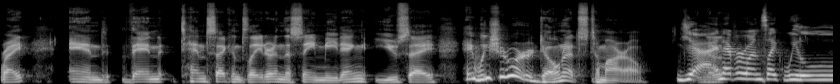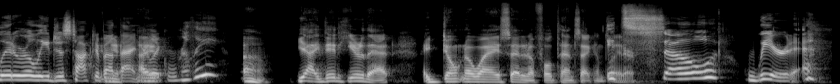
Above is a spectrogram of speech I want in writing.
Right? And then 10 seconds later in the same meeting, you say, Hey, we should order donuts tomorrow. Yeah, And and everyone's like, "We literally just talked about Yeah, that," and you're I- like, "Really?" Oh, yeah, I did hear that. I don't know why I said it a full 10 seconds It's later. so weird.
